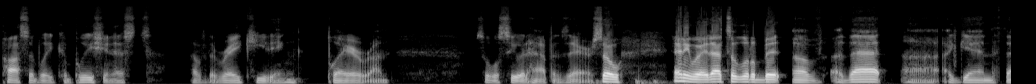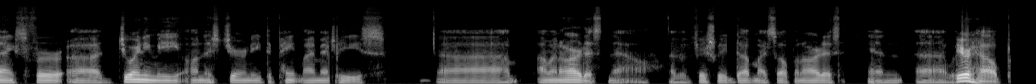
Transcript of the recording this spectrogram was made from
possibly completionist of the Ray Keating player run. So we'll see what happens there. So anyway, that's a little bit of, that. Uh, again, thanks for uh, joining me on this journey to paint my masterpiece. Uh, I'm an artist now. I've officially dubbed myself an artist, and uh, with your help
